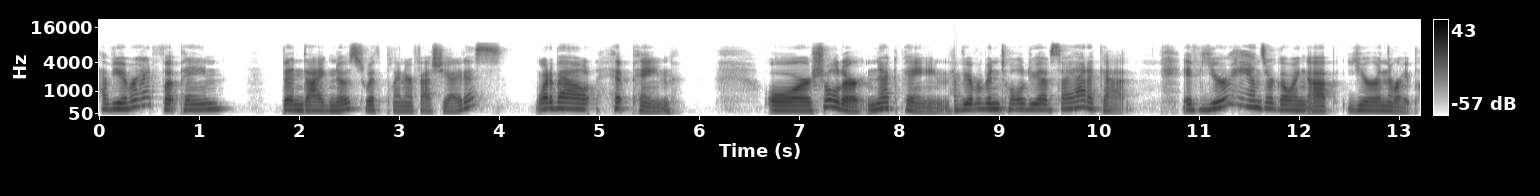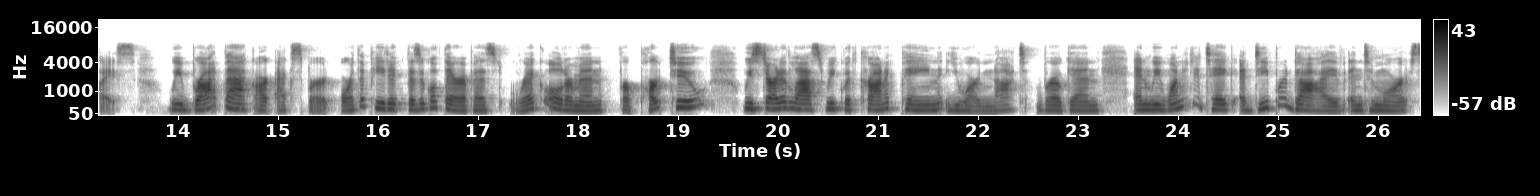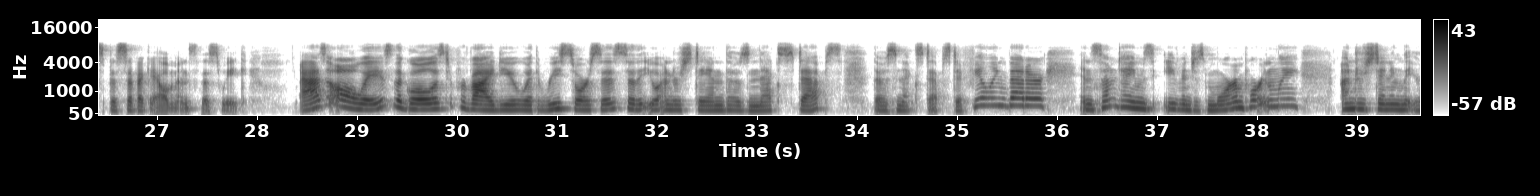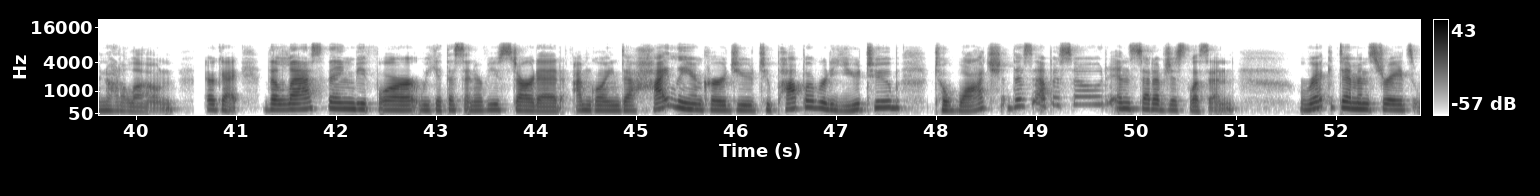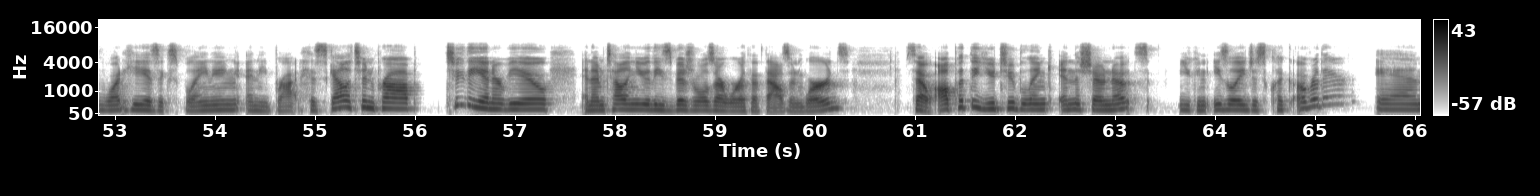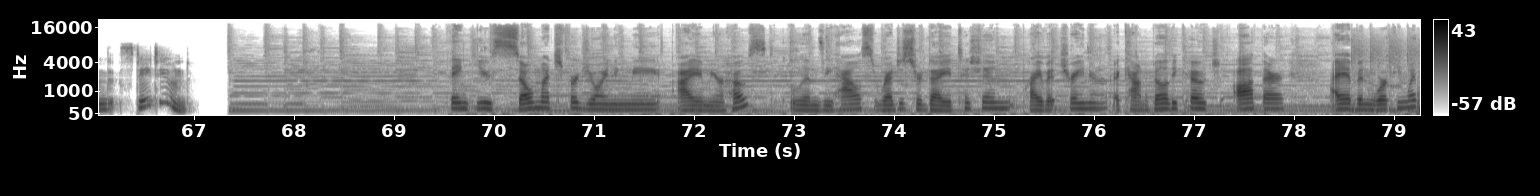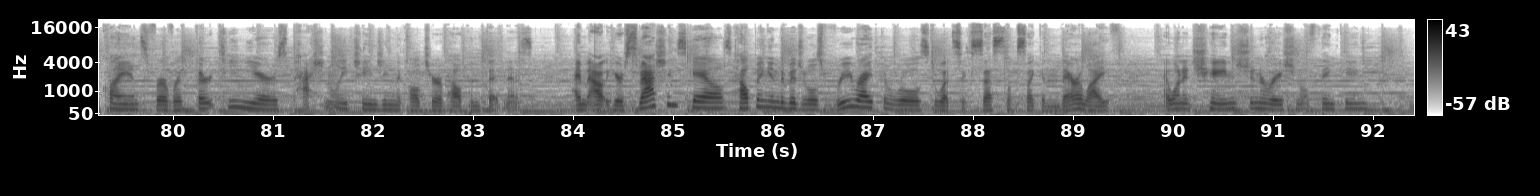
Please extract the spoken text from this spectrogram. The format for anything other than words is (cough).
Have you ever had foot pain? Been diagnosed with plantar fasciitis? What about hip pain? Or shoulder, neck pain? Have you ever been told you have sciatica? If your hands are going up, you're in the right place. We brought back our expert orthopedic physical therapist, Rick Olderman, for part two. We started last week with chronic pain. You are not broken. And we wanted to take a deeper dive into more specific ailments this week. As always, the goal is to provide you with resources so that you understand those next steps, those next steps to feeling better, and sometimes, even just more importantly, understanding that you're not alone. Okay, the last thing before we get this interview started, I'm going to highly encourage you to pop over to YouTube to watch this episode instead of just listen. Rick demonstrates what he is explaining, and he brought his skeleton prop to the interview. And I'm telling you, these visuals are worth a thousand words. So I'll put the YouTube link in the show notes. You can easily just click over there and stay tuned. Thank you so much for joining me. I am your host, Lindsay House, registered dietitian, private trainer, accountability coach, author. I have been working with clients for over 13 years, passionately changing the culture of health and fitness. I'm out here smashing scales, helping individuals rewrite the rules to what success looks like in their life. I want to change generational thinking.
